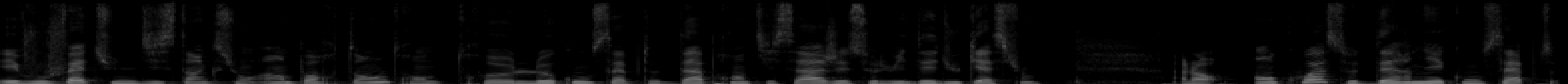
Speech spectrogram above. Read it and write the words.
et vous faites une distinction importante entre le concept d'apprentissage et celui d'éducation. Alors, en quoi ce dernier concept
